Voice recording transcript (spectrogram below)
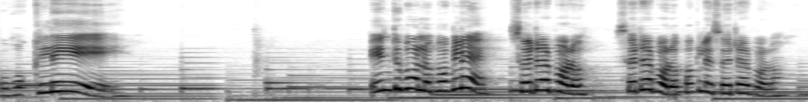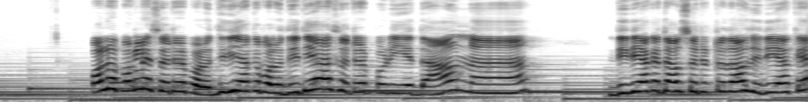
পকলে। পিন্টু বলো পকলে সোয়েটার পরো সোয়েটার পরো পকলে সোয়েটার পরো। বলো পকলে সোয়েটার পরো। দিদিয়াকে বলো দিদিয়া সোয়েটার পরিয়ে দাও না। দিদিয়াকে দাও সোয়েটারটা দাও দিদিয়াকে।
